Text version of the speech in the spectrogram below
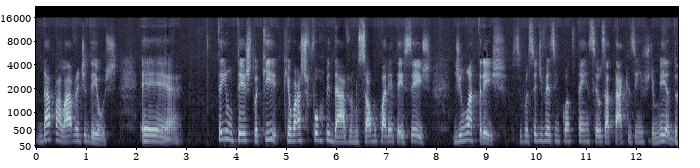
da palavra de Deus. É, tem um texto aqui que eu acho formidável, no Salmo 46, de 1 a 3. Se você de vez em quando tem seus ataquezinhos de medo,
